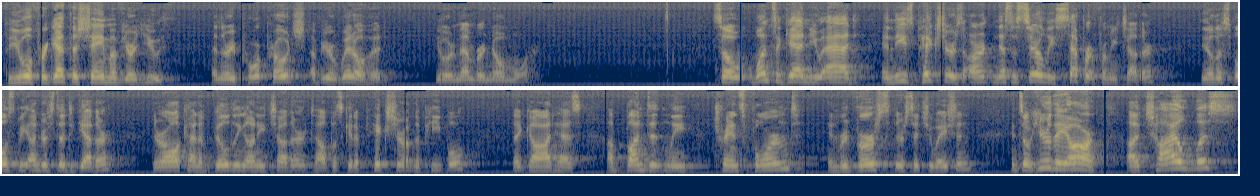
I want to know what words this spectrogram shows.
For you will forget the shame of your youth, and the reproach of your widowhood you will remember no more. So, once again, you add, and these pictures aren't necessarily separate from each other. You know, they're supposed to be understood together. They're all kind of building on each other to help us get a picture of the people that God has abundantly transformed and reversed their situation. And so here they are, a childless,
